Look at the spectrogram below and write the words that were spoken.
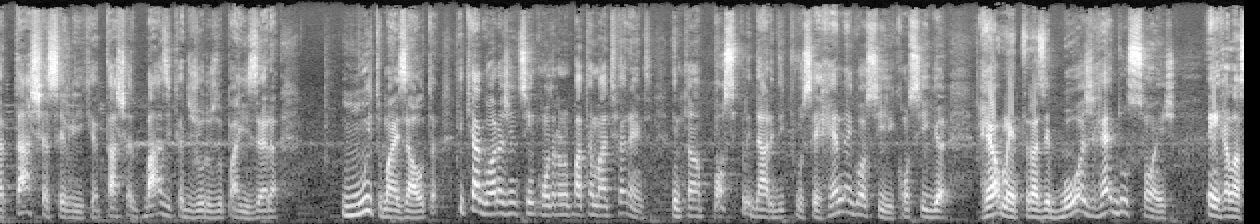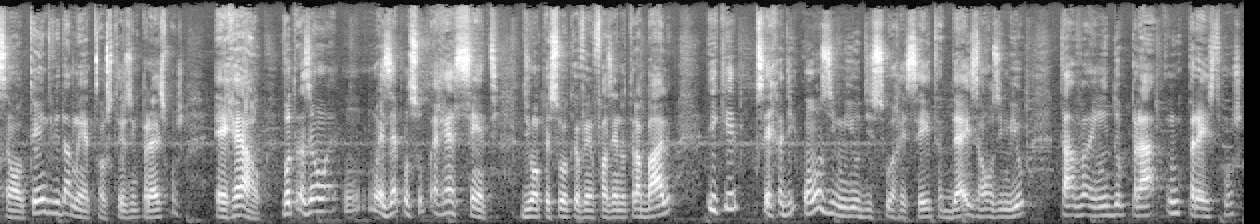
a taxa Selic, a taxa básica de juros do país era muito mais alta e que agora a gente se encontra num patamar diferente. Então a possibilidade de que você renegocie e consiga realmente trazer boas reduções em relação ao teu endividamento, aos teus empréstimos, é real. Vou trazer um, um, exemplo super recente de uma pessoa que eu venho fazendo trabalho e que cerca de 11 mil de sua receita, 10 a 11 mil, estava indo para empréstimos,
